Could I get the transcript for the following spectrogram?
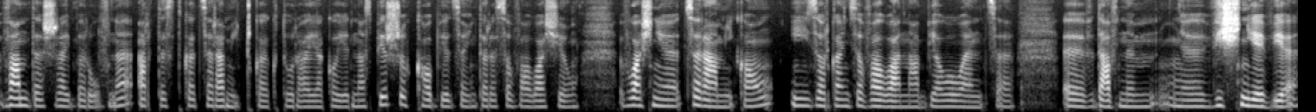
Wandę Schreiberównę, artystkę ceramiczkę, która jako jedna z pierwszych kobiet zainteresowała się właśnie ceramiką i zorganizowała na Białołęce w dawnym Wiśniewie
